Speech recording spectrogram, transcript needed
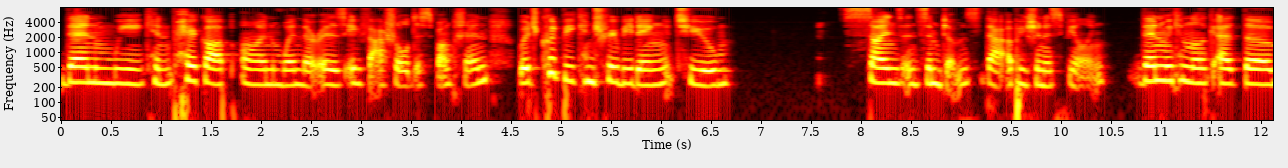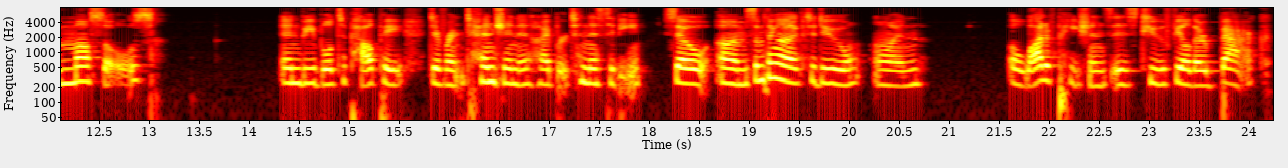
then we can pick up on when there is a fascial dysfunction, which could be contributing to signs and symptoms that a patient is feeling. Then we can look at the muscles and be able to palpate different tension and hypertonicity. So, um, something I like to do on a lot of patients is to feel their back,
